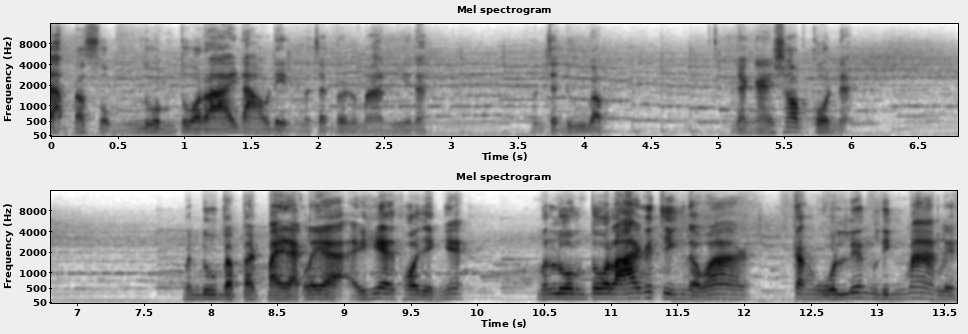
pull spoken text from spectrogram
จัดผสมรวมตัวร้ายดาวเด่นมันจะเป็นประมาณนี้นะ มันจะดูแบบยังไงชอบกลอะมันดูแบบแปลกๆเลยอะไอ้เฮียพออย่างเงี้ย มันรวมตัวร้ายก็จริงแต่ว่ากังวลเรื่องลิงมากเลย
